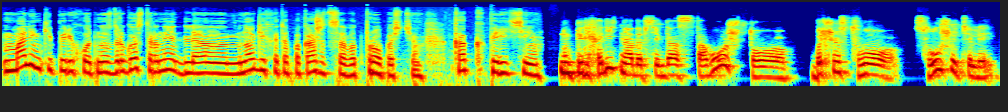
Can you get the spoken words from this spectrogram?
маленький переход, но с другой стороны, для многих это покажется вот пропастью. Как перейти? Ну, переходить надо всегда с того, что большинство слушателей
